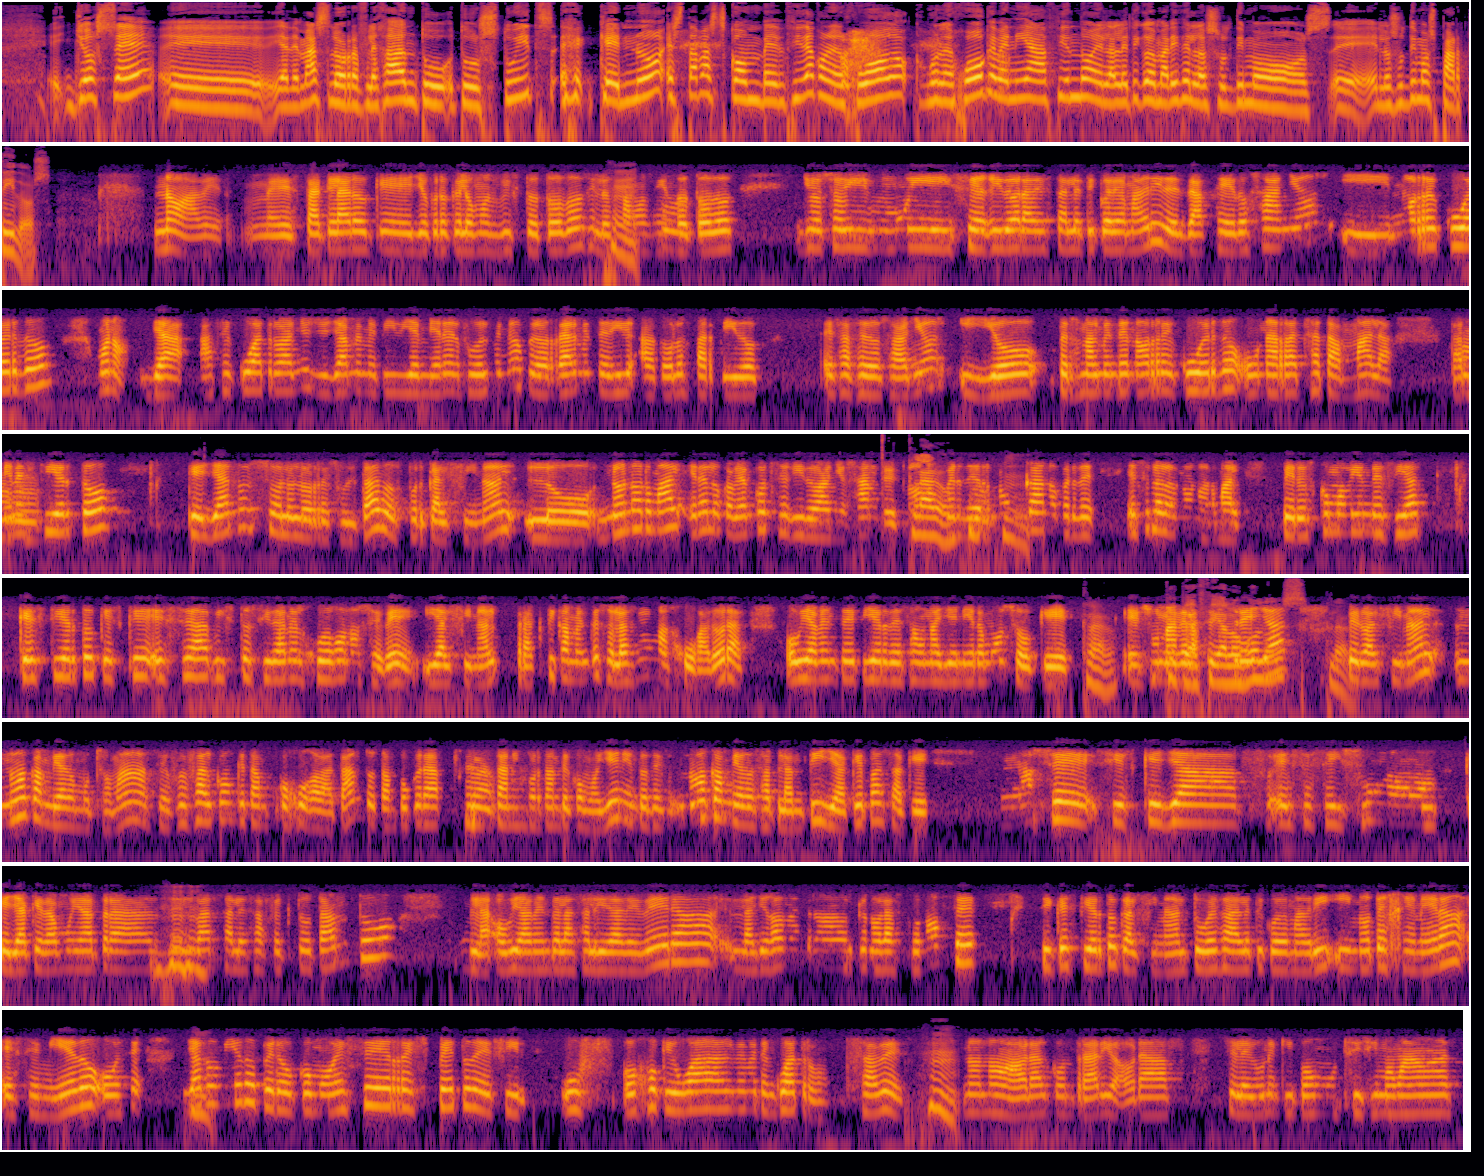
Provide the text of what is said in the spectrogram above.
yo sé y además lo reflejaban tus tweets, que no estabas convencida con el juego, con el juego que venía haciendo el Atlético de Madrid en los últimos, eh, en los últimos partidos. No, a ver, está claro que yo creo que lo hemos visto todos y lo hmm. estamos viendo todos. yo soy muy seguidora de este Atlético de Madrid desde hace dos años y no recuerdo, bueno, ya hace cuatro años yo ya me metí bien bien en el fútbol femenino, pero realmente ir a todos los partidos es hace dos años y yo personalmente no recuerdo una racha tan mala. También es cierto que ya no es solo los resultados, porque al final lo no normal era lo que habían conseguido años antes, ¿no? no perder nunca, no perder, eso era lo no normal. Pero es como bien decías, que es cierto que es que esa vistosidad en el juego no se ve y al final prácticamente son las mismas jugadoras. Obviamente pierdes a una Jenny Hermoso que es una de las estrellas, pero al final no ha cambiado mucho más. Se fue Falcón que tampoco jugaba tanto, tampoco era tan importante como Jenny, entonces no ha cambiado esa plantilla. ¿Qué pasa? Que no sé si es que ya ese 6-1 que ya queda muy atrás del Barça les afectó tanto, obviamente la salida de Vera, la llegada de un entrenador que no las conoce, sí que es cierto que al final tú ves al Atlético de Madrid y no te genera ese miedo o ese, ya no miedo, pero como ese respeto de decir, uff, ojo que igual me meten cuatro, ¿sabes? Hmm. No, no, ahora al contrario, ahora se le ve un equipo muchísimo más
